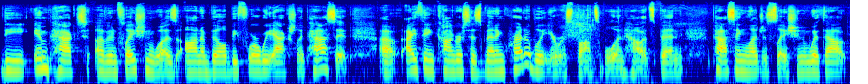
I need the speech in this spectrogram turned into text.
the impact of inflation was on a bill before we actually pass it. Uh, I think Congress has been incredibly irresponsible in how it's been passing legislation without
